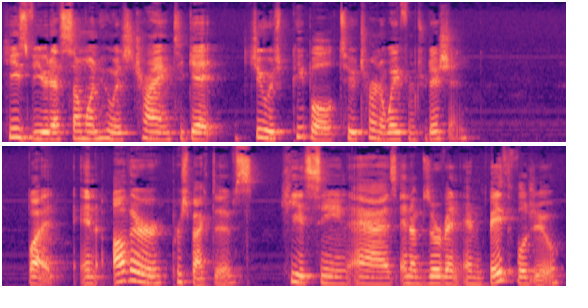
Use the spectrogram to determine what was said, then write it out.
he's viewed as someone who is trying to get Jewish people to turn away from tradition. But in other perspectives, he is seen as an observant and faithful Jew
